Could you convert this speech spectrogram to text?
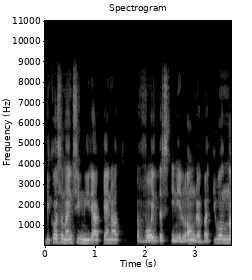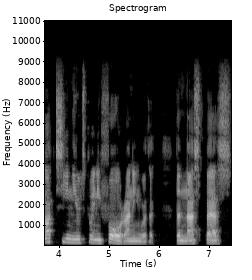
because the mainstream media cannot avoid this any longer. But you will not see News 24 running with it, the Naspers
